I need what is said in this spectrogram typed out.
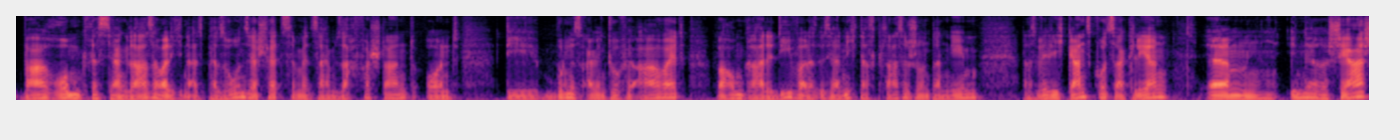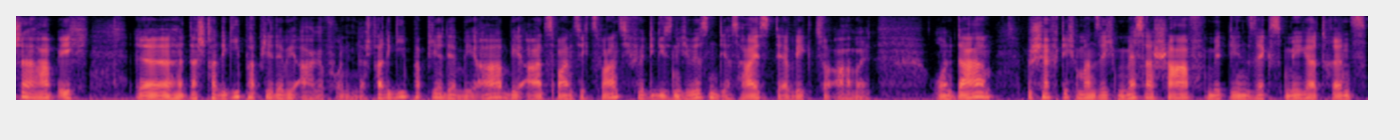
warum Christian Glaser? Weil ich ihn als Person sehr schätze mit seinem Sachverstand und die Bundesagentur für Arbeit. Warum gerade die? Weil das ist ja nicht das klassische Unternehmen. Das will ich ganz kurz erklären. Ähm, in der Recherche habe ich äh, das Strategiepapier der BA gefunden. Das Strategiepapier der BA, BA 2020, für die, die es nicht wissen, das heißt der Weg zur Arbeit. Und da beschäftigt man sich messerscharf mit den sechs Megatrends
